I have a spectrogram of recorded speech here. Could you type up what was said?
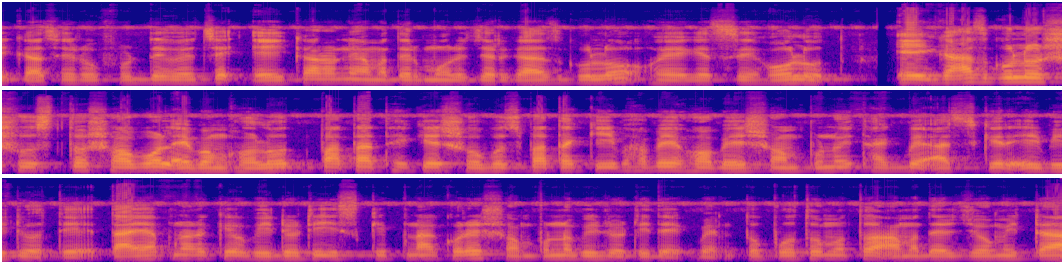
এই গাছের উপর দিয়ে হয়েছে। এই কারণে আমাদের মরিচের গাছগুলো হয়ে গেছে হলুদ। এই গাছগুলো সুস্থ, সবল এবং হলুদ পাতা থেকে সবুজ পাতা কীভাবে হবে সম্পূর্ণই থাকবে আজকের এই ভিডিওতে। তাই আপনারা কেউ ভিডিওটি স্কিপ না করে সম্পূর্ণ ভিডিওটি দেখবেন। তো প্রথমত আমাদের জমিটা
